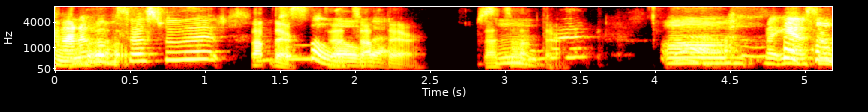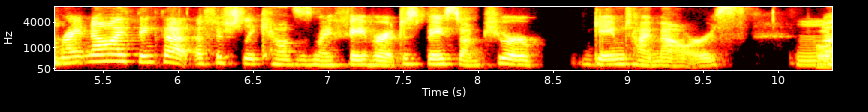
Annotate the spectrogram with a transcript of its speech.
kind of obsessed with it. It's up there. Just a little That's up bit. there. That's Just a up there. Bit. Yeah. Um, but yeah, so right now I think that officially counts as my favorite just based on pure game time hours. Mm. Totally.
